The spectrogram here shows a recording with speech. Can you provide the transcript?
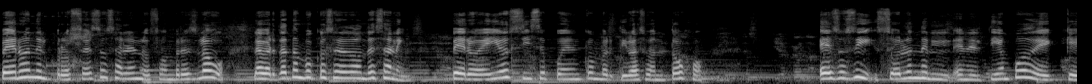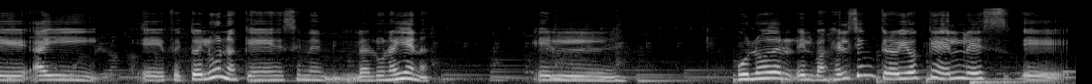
pero en el proceso salen los hombres lobo. La verdad tampoco sé de dónde salen, pero ellos sí se pueden convertir a su antojo. Eso sí, solo en el, en el tiempo de que hay eh, efecto de luna, que es en la luna llena. El uno del Van Helsing, creo yo que él es eh,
